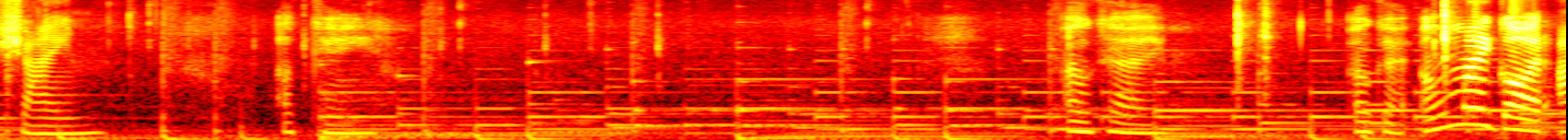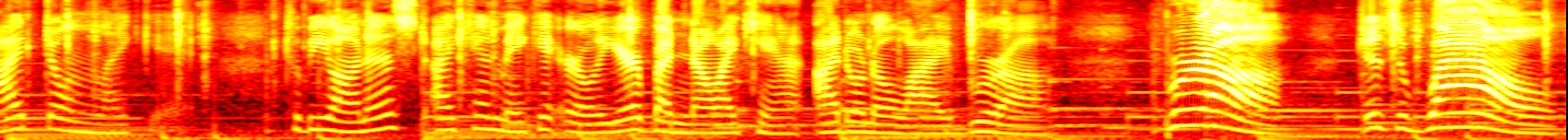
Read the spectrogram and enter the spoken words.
Shine. Okay. Okay. Okay. Oh my god, I don't like it. To be honest, I can make it earlier, but now I can't. I don't know why. Bruh. Bruh! Just wow!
